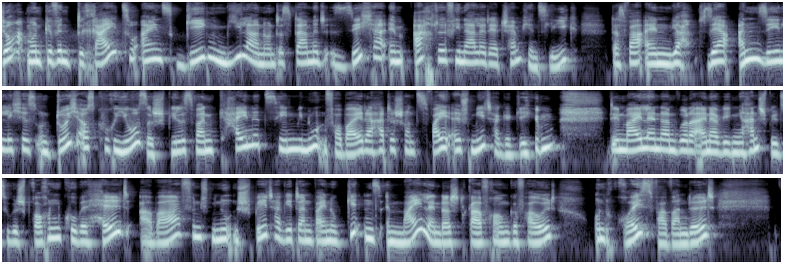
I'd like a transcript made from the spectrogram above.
Dortmund gewinnt 3 zu 1 gegen Milan und ist damit sicher im Achtelfinale der Champions League. Das war ein ja, sehr ansehnliches und durchaus kurioses Spiel. Es waren keine zehn Minuten vorbei, da hatte schon zwei Elfmeter gegeben. Den Mailändern wurde einer wegen Handspiel zugesprochen. Kobel hält aber. Fünf Minuten später wird dann Beino Gittens im Mailänder Strafraum gefault und Reus verwandelt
